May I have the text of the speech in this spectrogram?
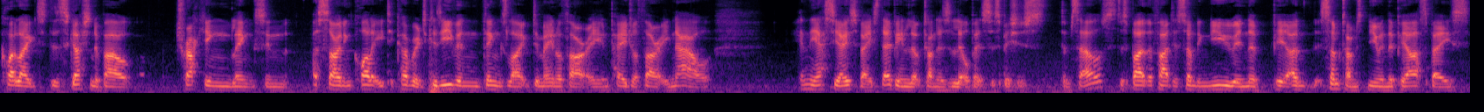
quite liked the discussion about tracking links and assigning quality to coverage because even things like domain authority and page authority now, in the SEO space, they're being looked on as a little bit suspicious themselves, despite the fact it's something new in the P- uh, sometimes new in the PR space.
